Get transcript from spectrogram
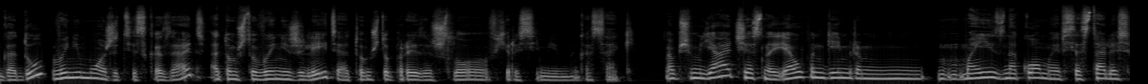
году, вы не можете сказать, о том, что вы не жалеете о том, что произошло в Хиросиме и в Нагасаки. В общем, я, честно, я опенгеймером, мои знакомые все остались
